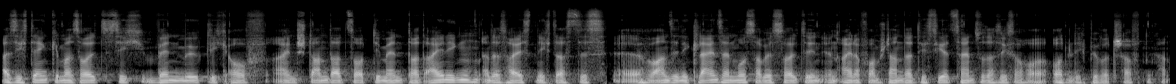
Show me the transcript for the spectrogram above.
Also ich denke, man sollte sich, wenn möglich, auf ein Standardsortiment dort einigen. Das heißt nicht, dass das äh, wahnsinnig klein sein muss, aber es sollte in, in einer Form standardisiert sein, sodass ich es auch ordentlich bewirtschaften kann.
